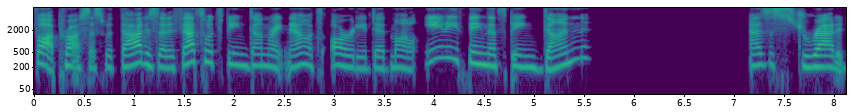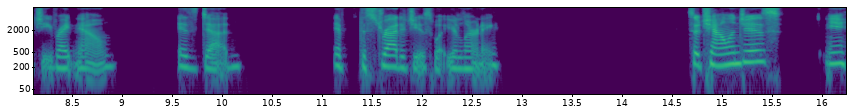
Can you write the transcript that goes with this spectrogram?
thought process with that is that if that's what's being done right now, it's already a dead model. Anything that's being done as a strategy right now is dead if the strategy is what you're learning. So, challenges, eh,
